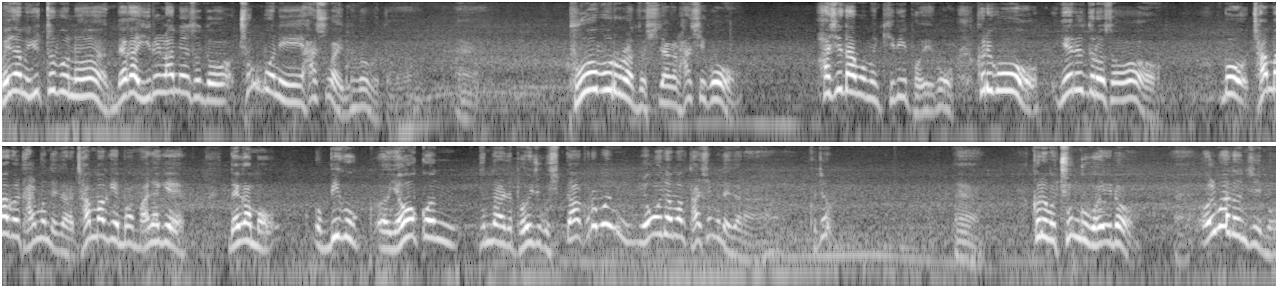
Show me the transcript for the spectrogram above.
왜냐면 유튜브는 내가 일을 하면서도 충분히 할 수가 있는 거거든. 예. 부업으로라도 시작을 하시고 하시다 보면 길이 보이고 그리고 예를 들어서 뭐 자막을 달면 되잖아. 자막에 뭐 만약에 내가 뭐 미국 어, 영어권 분들한테 보여주고 싶다? 그러면 영어 자막 다시면 되잖아. 그죠? 예. 그리고 중국어 1호. 예. 얼마든지 뭐.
